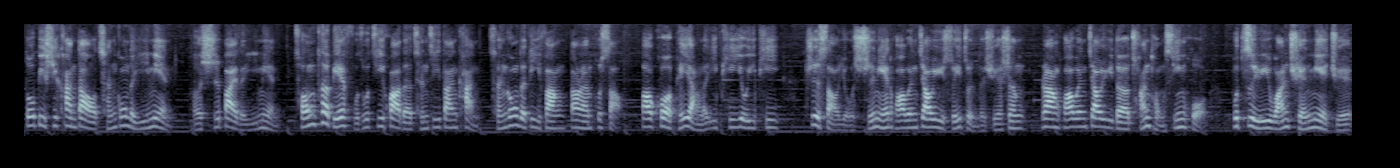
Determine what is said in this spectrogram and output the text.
都必须看到成功的一面和失败的一面。从特别辅助计划的成绩单看，成功的地方当然不少，包括培养了一批又一批至少有十年华文教育水准的学生，让华文教育的传统薪火不至于完全灭绝。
